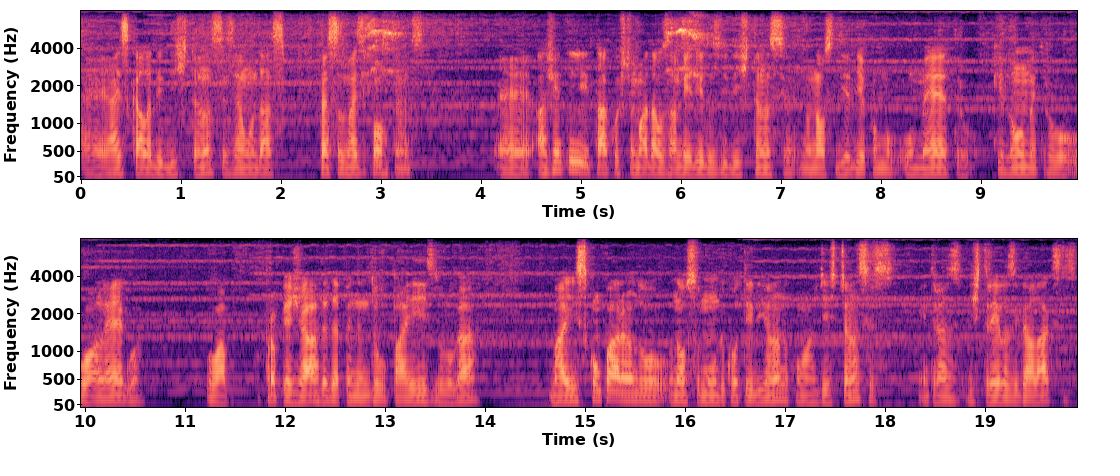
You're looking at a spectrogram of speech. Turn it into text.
é, a escala de distâncias é uma das peças mais importantes. É, a gente está acostumado a usar medidas de distância no nosso dia a dia, como o metro, o quilômetro, ou a légua, ou a própria jarda, dependendo do país, do lugar. Mas comparando o nosso mundo cotidiano com as distâncias entre as estrelas e galáxias,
